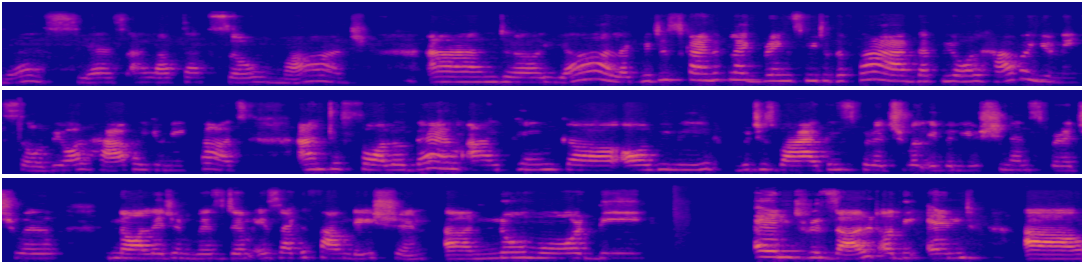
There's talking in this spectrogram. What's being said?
Yes yes. I love that so much and uh, yeah like we just kind of like brings me to the fact that we all have a unique soul. We all have a unique paths and to follow them i think uh, all we need which is why i think spiritual evolution and spiritual knowledge and wisdom is like the foundation uh, no more the end result or the end uh,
